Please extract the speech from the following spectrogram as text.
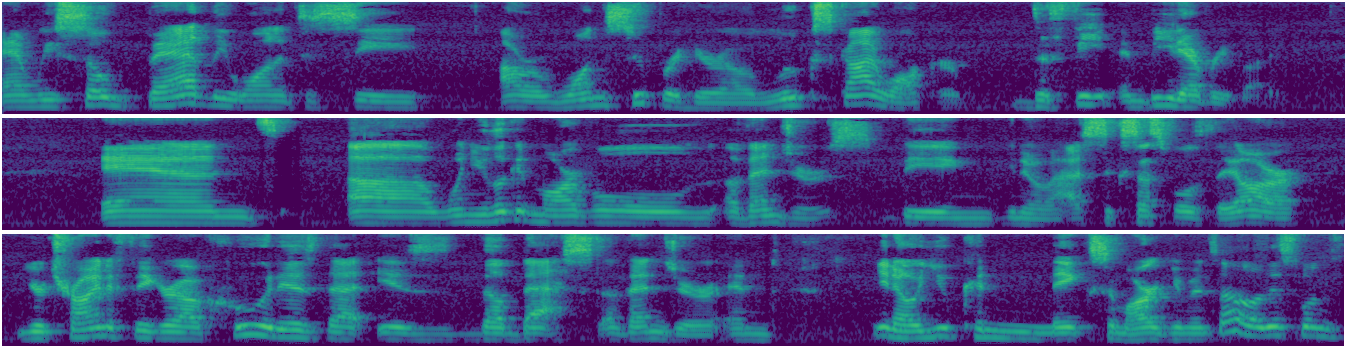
And we so badly wanted to see our one superhero, Luke Skywalker, defeat and beat everybody. And uh, when you look at Marvel Avengers being, you know, as successful as they are, you're trying to figure out who it is that is the best Avenger. And, you know, you can make some arguments, oh, this one's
